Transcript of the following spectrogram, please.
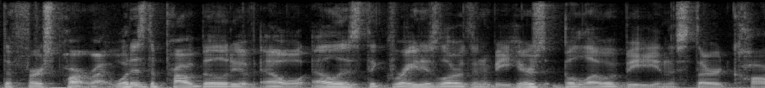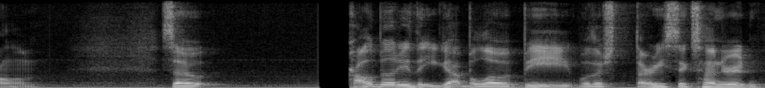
the first part right. What is the probability of L? Well, L is the grade is lower than a B. Here's below a B in this third column. So probability that you got below a B, well, there's 3,600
